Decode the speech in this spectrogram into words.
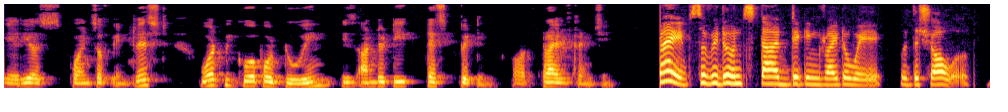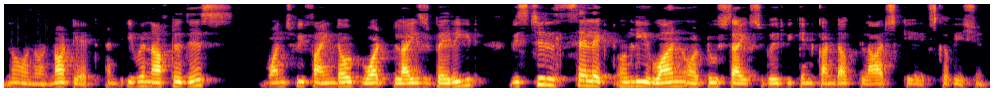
areas, points of interest, what we go about doing is undertake test pitting or trial trenching. Right, so we don't start digging right away with the shovel. No, no, not yet. And even after this, once we find out what lies buried, we still select only one or two sites where we can conduct large scale excavation.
